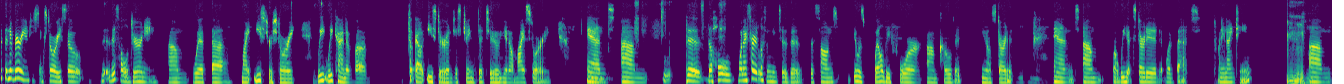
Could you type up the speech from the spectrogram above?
it's been a very interesting story. So th this whole journey um, with uh, my Easter story, we we kind of uh, took out Easter and just changed it to you know my story, and um, the the whole when I started listening to the the songs, it was well before um, COVID, you know, started, and um, well, we had started what was that 2019 hmm Mhm. um,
